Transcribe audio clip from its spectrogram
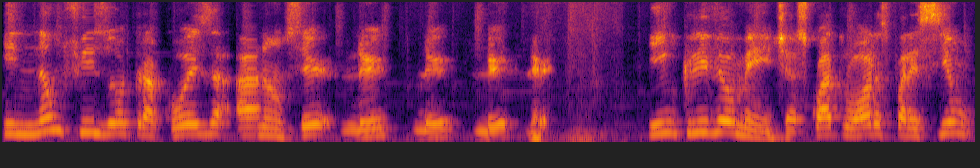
e não fiz outra coisa a não ser ler, ler, ler, ler. Incrivelmente, as quatro horas pareciam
